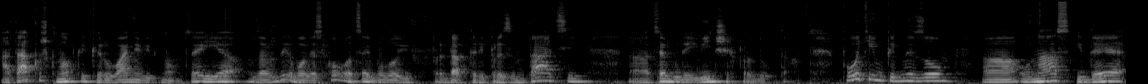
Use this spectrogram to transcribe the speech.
а також кнопки керування вікном. Це є завжди обов'язково, це було і в редакторі презентацій, е, це буде і в інших продуктах. Потім під низом е, у нас іде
